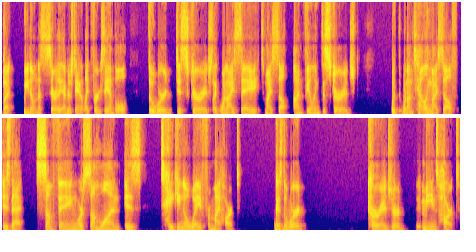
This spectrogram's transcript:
but we don't necessarily understand it. Like, for example, the word discouraged. Like when I say to myself, I'm feeling discouraged, what, what I'm telling myself is that something or someone is taking away from my heart. Because the word courage or means heart,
